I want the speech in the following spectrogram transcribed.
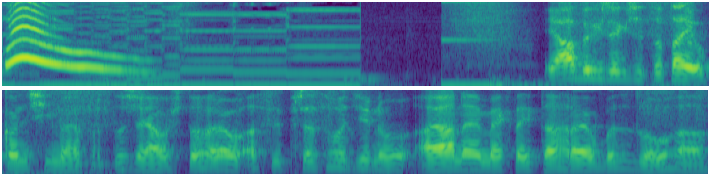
Woo! Já bych řekl, že to tady ukončíme, protože já už to hraju asi přes hodinu a já nevím, jak tady ta hra je vůbec dlouhá.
